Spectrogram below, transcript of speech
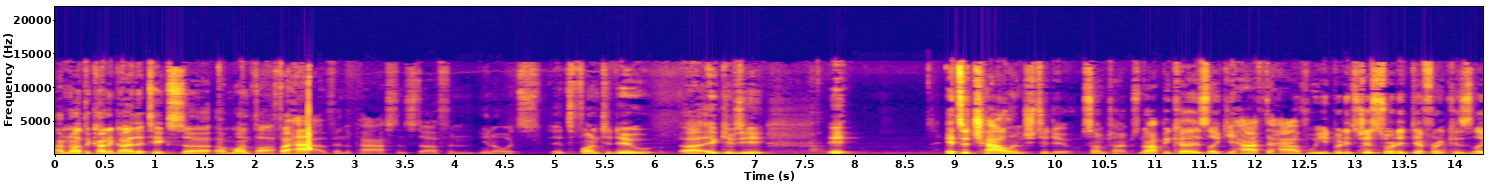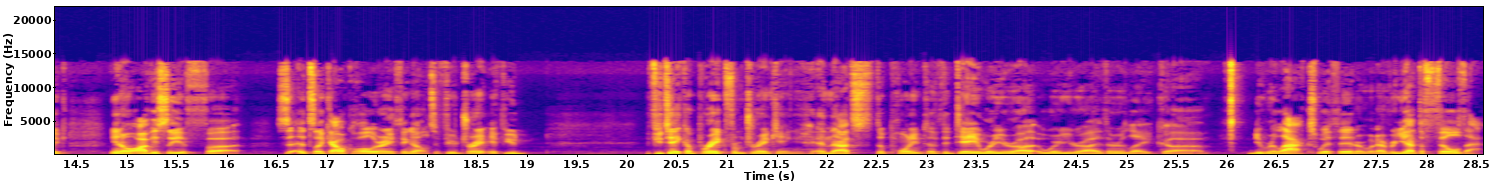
I'm not the kind of guy that takes a, a, month off. I have in the past and stuff, and you know it's it's fun to do. Uh, it gives you it. It's a challenge to do sometimes, not because like you have to have weed, but it's just sort of different because like you know obviously if uh, it's like alcohol or anything else. If you're drink if you if you take a break from drinking, and that's the point of the day where you're uh, where you're either like uh, you relax with it or whatever, you have to fill that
